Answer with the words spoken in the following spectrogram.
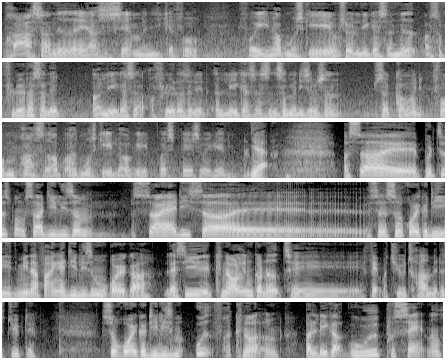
presser nedad, og så ser man, lige kan få, få en op. Måske eventuelt ligger sig ned, og så flytter sig lidt, og ligger sig, og flytter sig lidt, og ligger sig, sådan, så man ligesom sådan, så kommer de, får dem presset op, og måske logge ind på Espresso igen. Ja, og så øh, på et tidspunkt, så er de ligesom så er de så, øh, så, så rykker de, min erfaring er, at de ligesom rykker, lad os sige, knolden går ned til 25-30 meters dybde. Så rykker de ligesom ud fra knolden og ligger ude på sandet,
